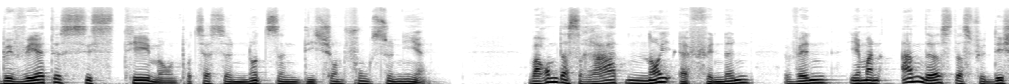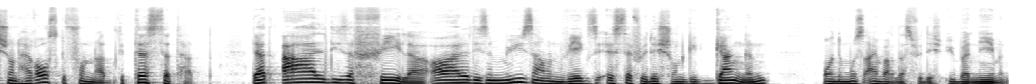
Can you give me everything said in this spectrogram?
bewährte Systeme und Prozesse nutzen, die schon funktionieren. Warum das Rad neu erfinden, wenn jemand anders das für dich schon herausgefunden hat, getestet hat? Der hat all diese Fehler, all diese mühsamen Wege, ist er für dich schon gegangen und du musst einfach das für dich übernehmen.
